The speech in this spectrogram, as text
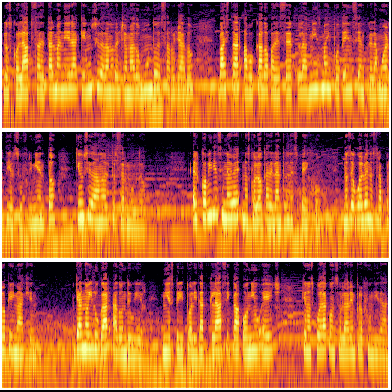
los colapsa de tal manera que un ciudadano del llamado mundo desarrollado va a estar abocado a padecer la misma impotencia entre la muerte y el sufrimiento que un ciudadano del tercer mundo. El COVID-19 nos coloca delante de un espejo, nos devuelve nuestra propia imagen. Ya no hay lugar a donde huir, ni espiritualidad clásica o New Age que nos pueda consolar en profundidad.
